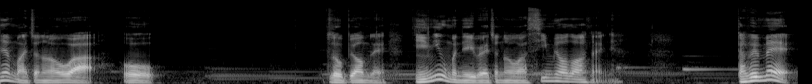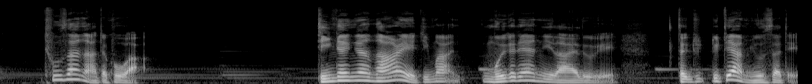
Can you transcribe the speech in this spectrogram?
နစ်မှာကျွန်တော်ကဟိုဘယ်လိုပြောမလဲညီညွတ်မနေပဲကျွန်တော်ကစီးမျောသွားနိုင်တယ်ဒါပေမဲ့ထူးဆန်းတာတစ်ခုကဒီနိုင်ငံသားတွေဒီမှာမွေးကတဲ့နေလာတဲ့လူတွေဒုတိယမျိုးဆက်တွေ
